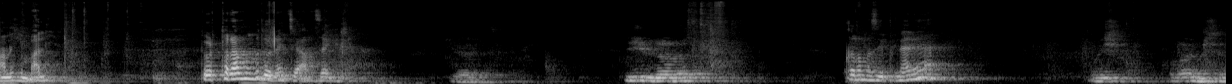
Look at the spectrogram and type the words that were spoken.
Alayım alayım. Dört tarafı mı döneceğiz Zengin? Evet. İyi birader. Kırmızı ipine ne? Bu iş kolaymış ya.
